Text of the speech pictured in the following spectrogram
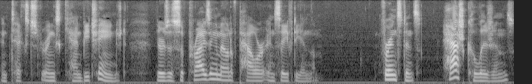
and text strings can be changed, there's a surprising amount of power and safety in them. For instance, hash collisions,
